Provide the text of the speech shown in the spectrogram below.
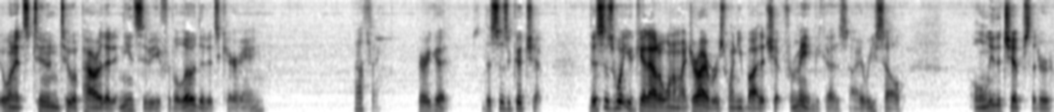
when it's tuned to a power that it needs to be for the load that it's carrying, nothing. Very good. This is a good chip. This is what you get out of one of my drivers when you buy the chip from me because I resell only the chips that are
